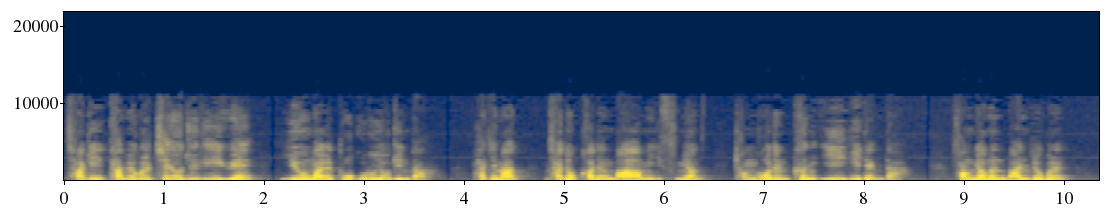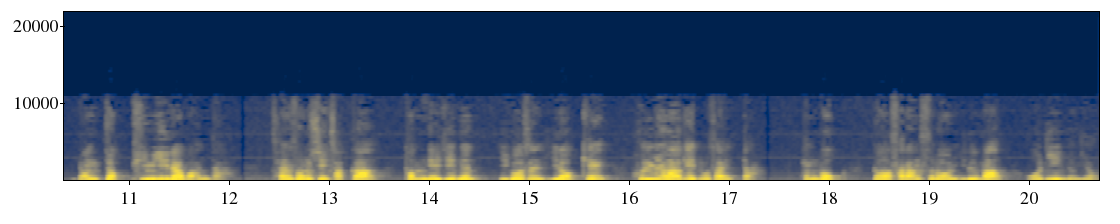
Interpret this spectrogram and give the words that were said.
자기 탐욕을 채워주기 위해 이용할 도구로 여긴다. 하지만 자족하는 마음이 있으면 경건은 큰 이익이 된다. 성경은 만족을 영적 비밀이라고 한다. 찬송시 작가 톰 네지는 이것을 이렇게 훌륭하게 묘사했다. 행복, 너 사랑스러운 이름아 어디 있느뇨?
